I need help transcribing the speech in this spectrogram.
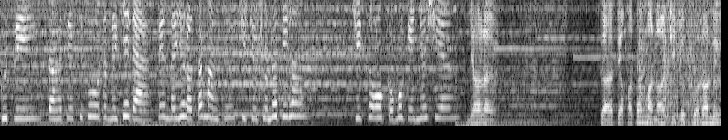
Cụ chỉ giờ hai tiền sư phụ trong này chơi đà tên đấy giờ là tăng bằng chứ chỉ chịu số nó tí lo chỉ cho có một cái nhớ xe. Nhớ là giờ tiệt có thân mà nó chỉ chịu chuột đó nữa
